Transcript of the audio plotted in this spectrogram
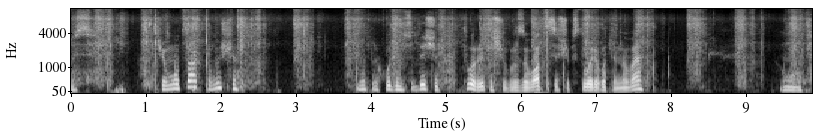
Ось. Чому так? Тому що ми приходимо сюди, щоб творити, щоб розвиватися, щоб створювати нове. От.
